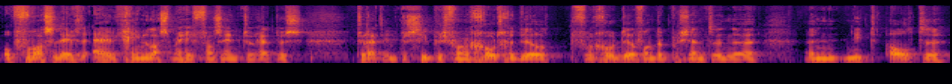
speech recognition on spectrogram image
op volwassen leeftijd eigenlijk geen last meer heeft van zijn Tourette. Dus Tourette in principe is voor een groot, gedeel, voor een groot deel van de patiënten eh, een niet al te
